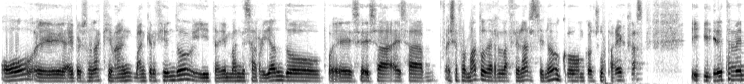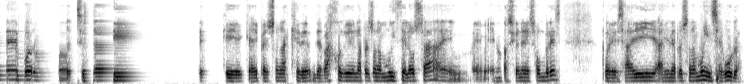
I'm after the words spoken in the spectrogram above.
o eh, hay personas que van, van creciendo y también van desarrollando pues esa, esa, ese formato de relacionarse ¿no? con, con sus parejas y directamente, bueno, que, hay personas que debajo de una persona muy celosa, en, ocasiones hombres, pues hay, hay una persona muy insegura.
